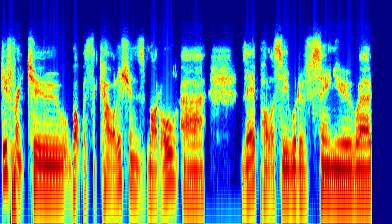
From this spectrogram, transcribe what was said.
different to what was the coalition's model. Uh, their policy would have seen you uh,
